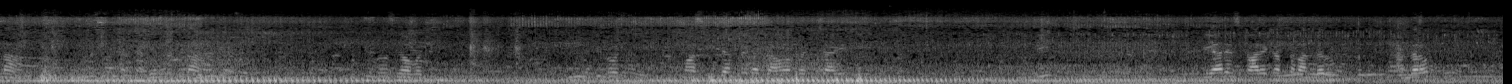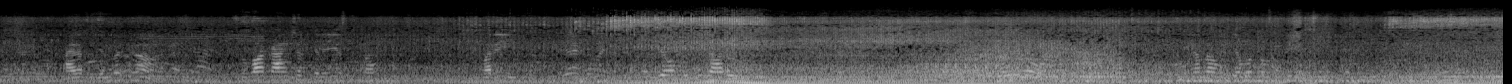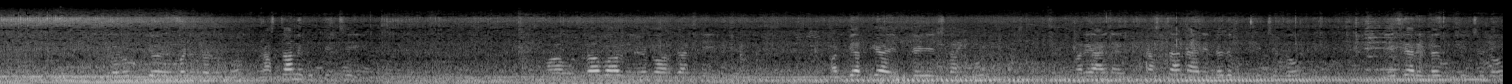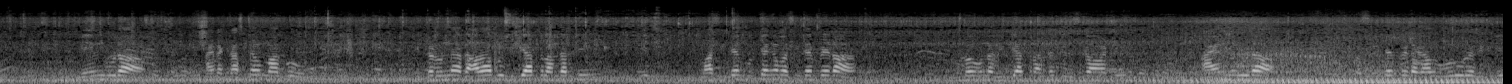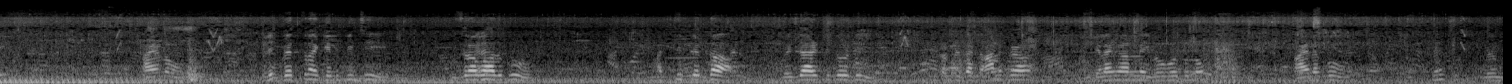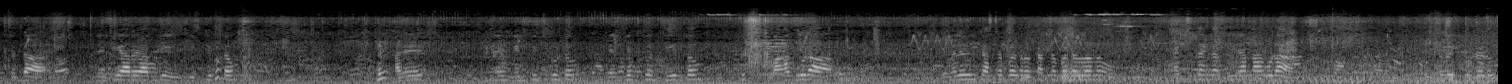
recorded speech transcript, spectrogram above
సీనన్న జన్మదిన పుట్టినరోజు కాబట్టి ఈ పుట్టినరోజు మా సీతంపేట గ్రామ పంచాయతీ నుండి టీఆర్ఎస్ కార్యకర్తలు అందరూ అందరం ఆయనకు జన్మదిన శుభాకాంక్షలు తెలియజేస్తున్నాం. మరి ఉద్యోగం గారు ఇక్కడ ఉద్యోగం వెంబడి ఉన్నాడు కష్టాన్ని గుర్తించి మా హుజరాబాద్ నియోజకవర్గానికి అభ్యర్థిగా ఎంపిక చేసినందుకు మరి ఆయన కష్టాన్ని ఆయన ఎట్లయితే గుర్తించిందో కేసీఆర్ ఎట్లయితే గుర్తించిందో మేము కూడా ఆయన కష్టం మాకు ఇక్కడ ఉన్న దాదాపు విద్యార్థులందరికీ మా సిద్ధం ముఖ్యంగా మా సిద్ధంపేటలో ఉన్న విద్యార్థులందరికీ తెలుసు కాబట్టి ఆయన్ని కూడా మా సిద్ధంపేట కాదు ఊరు కూడా తిరిగి ఆయన ఉవ్వెత్తున గెలిపించి హుజరాబాద్కు అతి పెద్ద ఒక పెద్ద కానుక తెలంగాణలో ఇవ్వబోతున్నాం. ఆయనకు మేము పెద్ద కేసీఆర్ గారికి గిఫ్ట్ ఇస్తాం. అదే మేము గెలిపించుకుంటాం గెలిపించుకొని తీరుతాం. మాకు కూడా ఎవరెవరు కష్టపడ్డారో కష్టపడ్డలను ఖచ్చితంగా దీనన్నా కూడా గుర్తుపెట్టుకుంటాడు.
